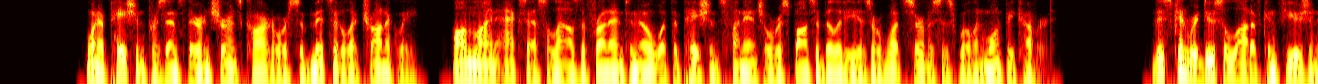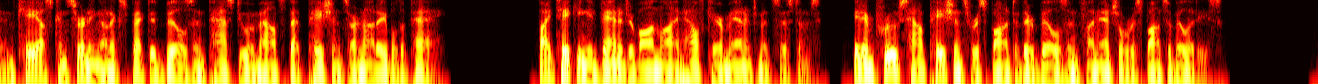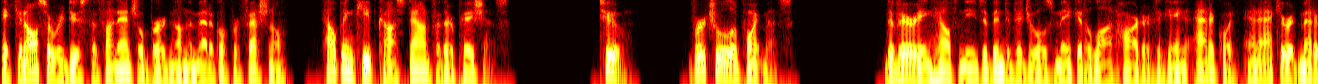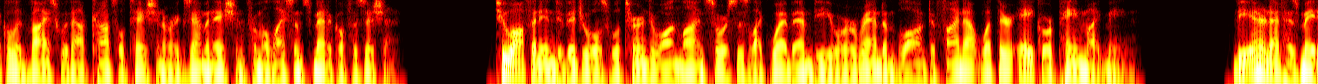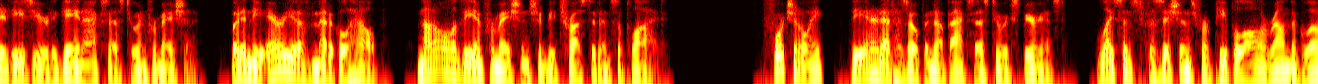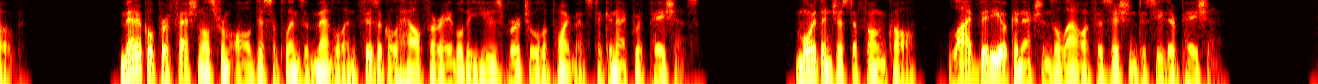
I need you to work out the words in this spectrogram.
When a patient presents their insurance card or submits it electronically, online access allows the front end to know what the patient's financial responsibility is or what services will and won't be covered. This can reduce a lot of confusion and chaos concerning unexpected bills and past due amounts that patients are not able to pay. By taking advantage of online healthcare management systems, it improves how patients respond to their bills and financial responsibilities. It can also reduce the financial burden on the medical professional, helping keep costs down for their patients. 2. Virtual appointments. The varying health needs of individuals make it a lot harder to gain adequate and accurate medical advice without consultation or examination from a licensed medical physician. Too often, individuals will turn to online sources like WebMD or a random blog to find out what their ache or pain might mean. The internet has made it easier to gain access to information, but in the area of medical help, not all of the information should be trusted and supplied. Fortunately, the internet has opened up access to experienced, licensed physicians for people all around the globe. Medical professionals from all disciplines of mental and physical health are able to use virtual appointments to connect with patients. More than just a phone call, live video connections allow a physician to see their patient.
